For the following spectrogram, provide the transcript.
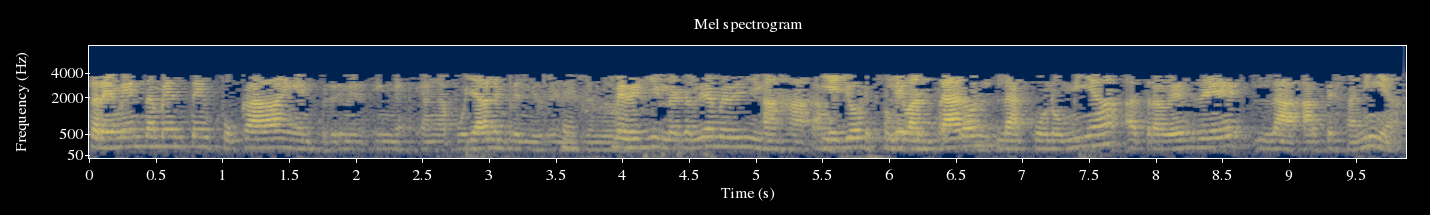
tremendamente enfocada en, en, apoyar al emprendedor, Medellín, la alcaldía de Medellín. Ajá, ah, y ellos levantaron la economía a través de la artesanía.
